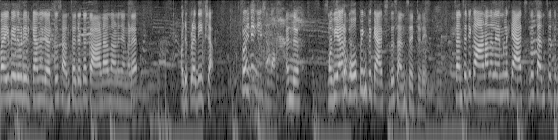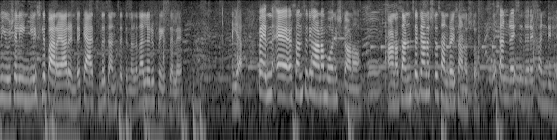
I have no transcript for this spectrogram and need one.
വൈബ് ചെയ്ത് ഇവിടെ ഇരിക്കാന്ന് വിചാരിച്ചു. സൺസെറ്റ് ഒക്കെ കാണാമെന്നാണ് ഞങ്ങളുടെ ഒരു പ്രതീക്ഷ. എന്ത്? We are hoping to catch the sunset day sunset കാണാന്നുള്ളത് നമ്മൾ ക്യാച്ച് ദ സൺസെറ്റ് എന്ന് യൂഷ്വലി ഇംഗ്ലീഷിൽ പറയാറുണ്ട്. ക്യാച്ച് ദ സൺസെറ്റ് എന്നുള്ളത് നല്ലൊരു ഫ്രേസ് അല്ലേ? യാ അപ്പം സൺസെറ്റ് കാണാൻ പോകാൻ ഇഷ്ടമാണോ ആണോ? സൺസെറ്റ് ആണോ ഇഷ്ടം? സൺറൈസ് ആണോ ഇഷ്ടം? ഞാൻ സൺറൈസ് ഇതുവരെ കണ്ടില്ല.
